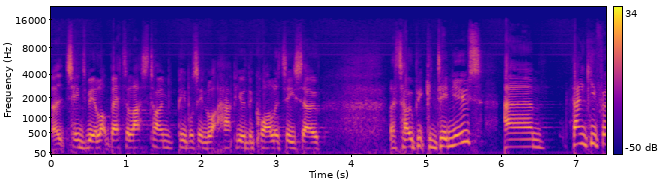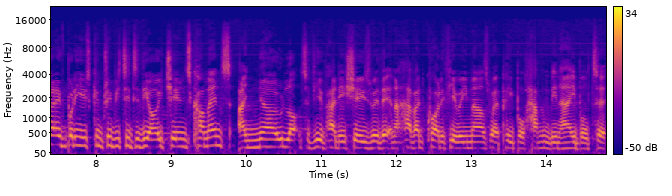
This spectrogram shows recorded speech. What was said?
It seemed to be a lot better last time. People seemed a lot happier with the quality, so let's hope it continues. Um, thank you for everybody who's contributed to the iTunes comments. I know lots of you have had issues with it, and I have had quite a few emails where people haven't been able to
